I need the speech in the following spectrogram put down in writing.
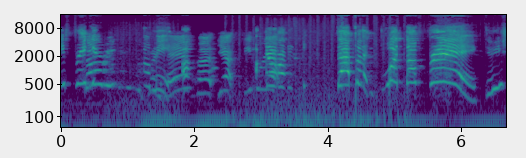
He freaking killed me. Day, uh, but yeah, be free. That it fake, dude. He's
